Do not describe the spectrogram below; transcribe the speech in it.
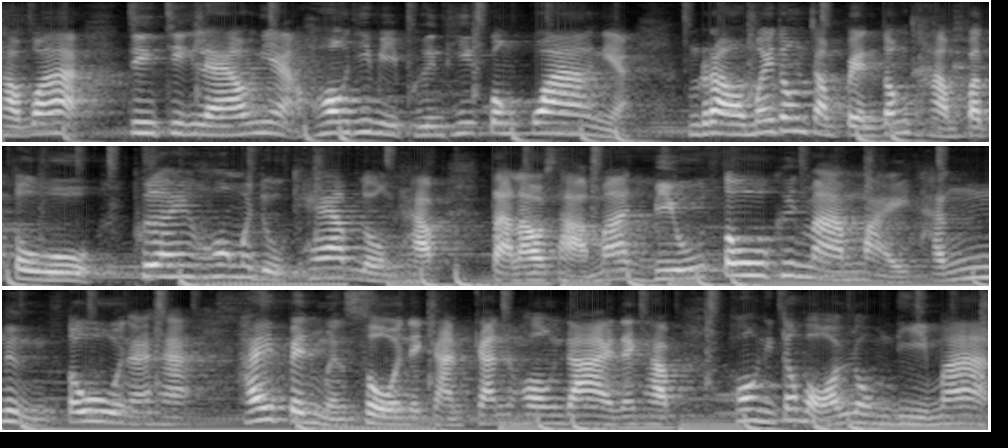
ครับว่าจริง ๆ แล้วเนี่ยห้องที่มีพื้นที่กว้างๆเนี่ยเราไม่ต้องจำเป็นต้องทำประตู เพื่อให้ห้องมันดูแคบลงครับ แต่เราสามารถบิวตู้ขึ้นมาใหม่ทั้ง 1 ตู้นะฮะให้เป็นเหมือนโซนในการกั้นห้องได้นะครับห้องนี้ต้องบอกว่าลมดีมาก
